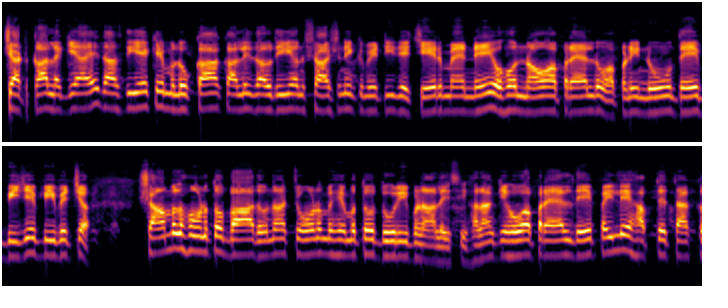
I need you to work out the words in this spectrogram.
ਝਟਕਾ ਲੱਗਿਆ। ਹੈ ਦੱਸਦੀ ਹੈ ਕਿ ਮਲੂਕਾ ਅਕਾਲੀ ਦਲ ਦੀ ਅਨੁਸ਼ਾਸਨੀ ਕਮੇਟੀ ਦੇ ਚੇਅਰਮੈਨ ਨੇ ਉਹ 9 ਅਪ੍ਰੈਲ ਨੂੰ ਆਪਣੀ ਨੂੰਹ ਦੇ ਬੀਜੇਪੀ ਵਿੱਚ ਸ਼ਾਮਲ ਹੋਣ ਤੋਂ ਬਾਅਦ ਉਹਨਾਂ ਚੋਣ ਮੁਹਿੰਮ ਤੋਂ ਦੂਰੀ ਬਣਾ ਲਈ ਸੀ। ਹਾਲਾਂਕਿ ਉਹ ਅਪ੍ਰੈਲ ਦੇ ਪਹਿਲੇ ਹਫ਼ਤੇ ਤੱਕ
